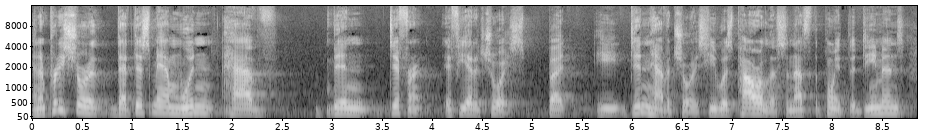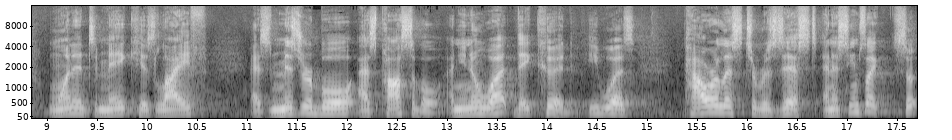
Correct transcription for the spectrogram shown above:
And I'm pretty sure that this man wouldn't have been different if he had a choice, but he didn't have a choice. He was powerless, and that's the point. The demons wanted to make his life as miserable as possible. And you know what? They could. He was powerless to resist. And it seems like so,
